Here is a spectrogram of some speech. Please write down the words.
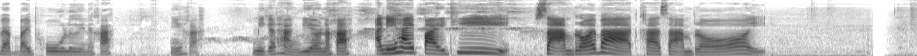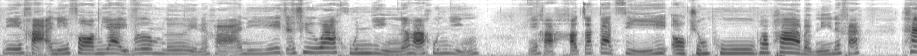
แบบใบโพลเลยนะคะ นี่ค่ะ มีกระถางเดียวนะคะ อันนี้ให้ไปที่ 300 บาทค่ะ 300นี่ค่ะ อันนี้ฟอร์มใหญ่เบิ่มเลยนะคะ อันนี้จะชื่อว่าคุณหญิงนะคะ คุณหญิง นี่ค่ะ เขาจะกัดสีออกชมพูผ้าๆแบบนี้นะคะ ถ้า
